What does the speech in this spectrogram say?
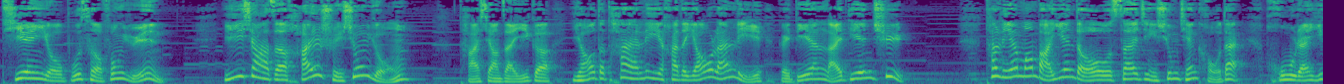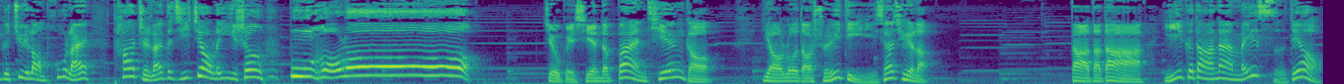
天有不测风云，一下子海水汹涌。他像在一个摇得太厉害的摇篮里给颠来颠去，他连忙把烟斗塞进胸前口袋。忽然一个巨浪扑来，他只来得及叫了一声“不好了”，就给掀得半天高，要落到水底下去了。大大大，一个大难没死掉，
